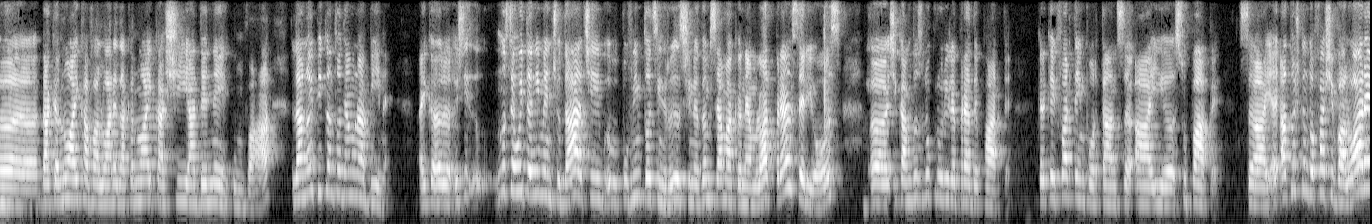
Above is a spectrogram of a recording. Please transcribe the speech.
Uh, dacă nu ai ca valoare, dacă nu ai ca și ADN cumva, la noi pică întotdeauna bine. Adică, știi, nu se uită nimeni ciudat, ci uh, pufnim toți în râs și ne dăm seama că ne-am luat prea în serios uh, și că am dus lucrurile prea departe. Cred că e foarte important să ai supape. Să ai. Atunci când o faci și valoare,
